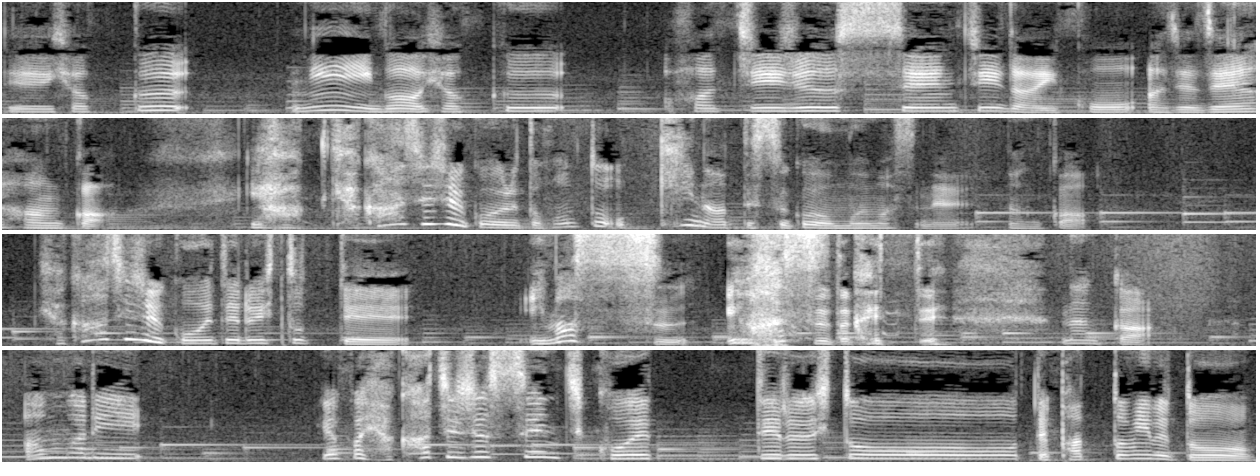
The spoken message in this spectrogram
で102位が180センチ台後あじゃ前半か。いや180超えると本当大きいなってすごい思いますね。なんか180超えてる人っています？います？とか言って。なんかあんまりやっぱ180センチ超えてる人ってパッと見ると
